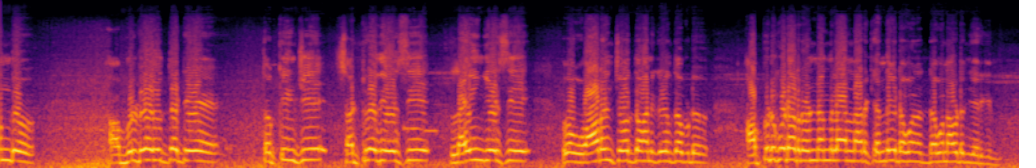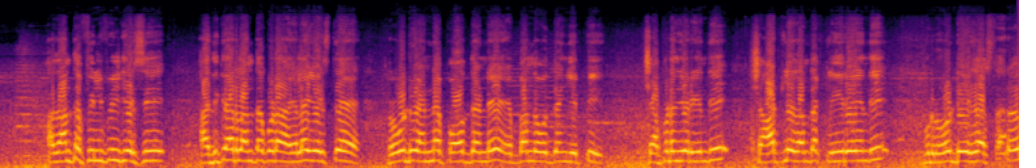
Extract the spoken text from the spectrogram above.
ముందు ఆ బుల్డోజర్తోటి తొక్కించి షట్టర్ వేసి లైన్ చేసి ఒక వారం చూద్దాం అనుకునేటప్పుడు అప్పుడు కూడా రెండు అంగుళాలన్నర కిందకి డౌన్ డౌన్ అవ్వడం జరిగింది. అదంతా ఫిల్ఫిల్ చేసి అధికారులంతా కూడా ఎలా చేస్తే రోడ్డు వెంటనే పోద్దండి ఇబ్బంది అవుద్దని చెప్పి చెప్పడం జరిగింది. షార్ట్లు ఇదంతా క్లియర్ అయింది. ఇప్పుడు రోడ్డు వేసేస్తారు.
